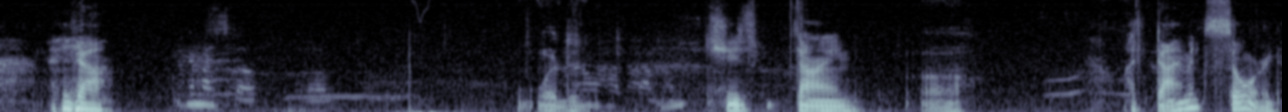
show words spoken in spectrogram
yeah, Look at my stuff. What I did? don't have that she's dying. Uh, A diamond sword.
